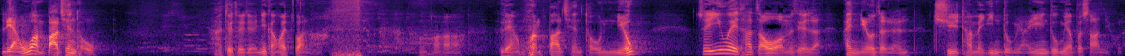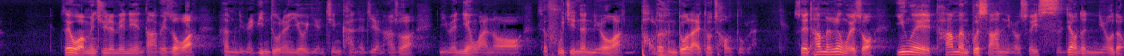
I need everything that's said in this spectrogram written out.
两万八千头。啊，对对对，你赶快赚了啊！啊，两万八千头牛。所以，因为他找我们这个爱牛的人去他们印度庙，印度庙不杀牛了，所以我们去那边念大悲咒啊。他们里面印度人有眼睛看得见，他说：“你们念完哦，这附近的牛啊，跑了很多来，都超度了。”所以他们认为说，因为他们不杀牛，所以死掉的牛的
